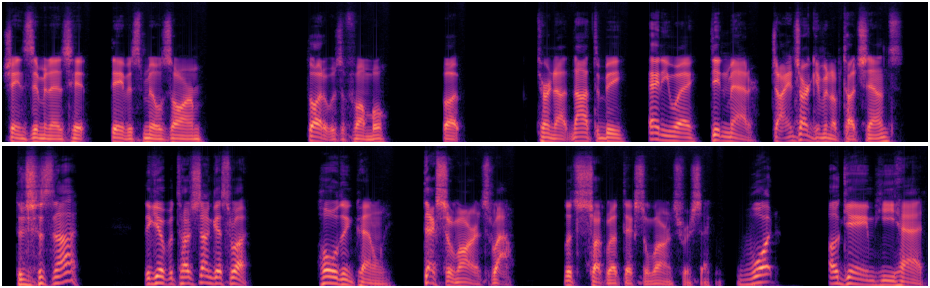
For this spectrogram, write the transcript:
Shane Ximines hit Davis Mills' arm. Thought it was a fumble, but turned out not to be. Anyway, didn't matter. Giants aren't giving up touchdowns. They're just not. They give up a touchdown. Guess what? Holding penalty. Dexter Lawrence. Wow. Let's talk about Dexter Lawrence for a second. What a game he had.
